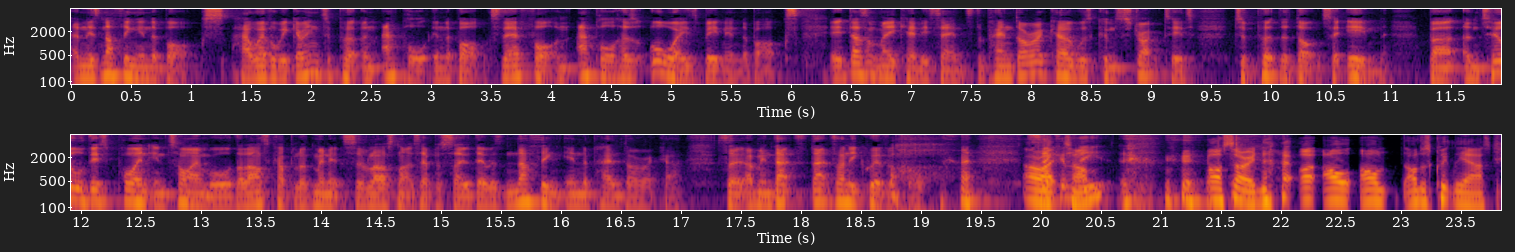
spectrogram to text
and there's nothing in the box. However, we're going to put an apple in the box. Therefore, an apple has always been in the box. It doesn't make any sense. The Pandorica was constructed to put the Doctor in. But until this point in time, or the last couple of minutes of last night's episode, there was nothing in the Pandorica. So, I mean, that's that's unequivocal. Oh. All right, Secondly, Oh, sorry. No, I'll, I'll, I'll just quickly ask.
